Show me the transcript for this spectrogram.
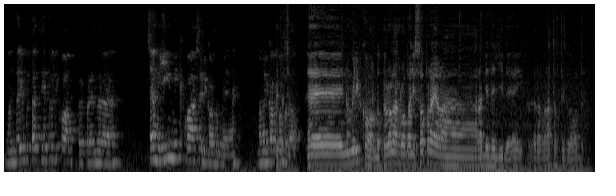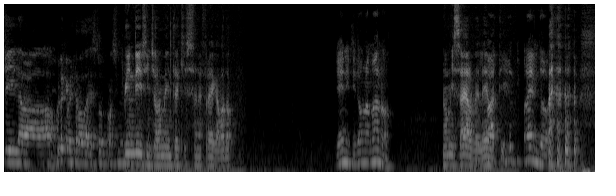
Non devi buttarti dentro di qua per prendere... C'è un gimmick qua se ricordo bene. Ma non ricordo Aspetta, cosa Eh, non mi ricordo, però la roba lì sopra era Rabbia degli Dei, era Wrath of the God. Sì, la... quello che metterò adesso, il prossimo Quindi, sinceramente, chi se ne frega, vado. Vieni, ti do una mano. Non mi serve, levati. Io ti prendo.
